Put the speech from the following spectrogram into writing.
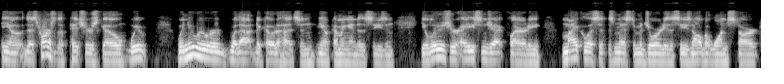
you know, as far as the pitchers go, we we knew we were without Dakota Hudson, you know, coming into the season. You lose your ace and Jack Flaherty. Mikolas has missed a majority of the season, all but one start.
